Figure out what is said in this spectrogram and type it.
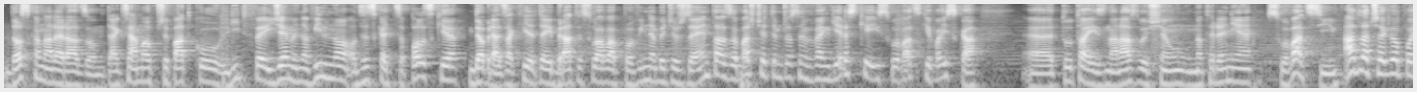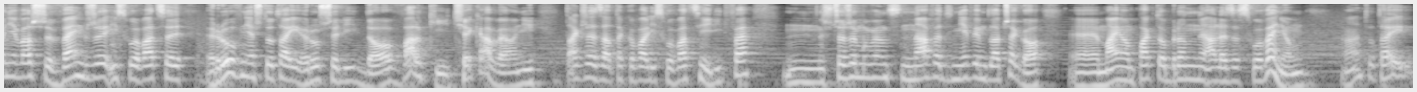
doskonale radzą. Tak samo w przypadku Litwy idziemy na Wilno odzyskać co polskie. Dobra, za chwilę tutaj Bratysława powinna być już zajęta. Zobaczcie tymczasem węgierskie i słowackie wojska tutaj znalazły się na terenie Słowacji. A dlaczego? Ponieważ Węgrzy i Słowacy również tutaj ruszyli do walki. Ciekawe, oni także zaatakowali Słowację i Litwę. Mm, Szczerze mówiąc, nawet nie wiem dlaczego. E, Mają pakt obronny, ale ze Słowenią. A tutaj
